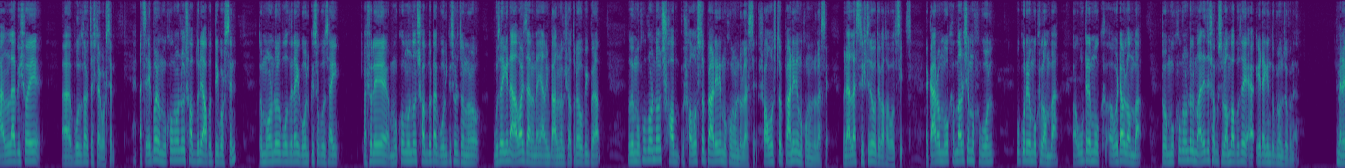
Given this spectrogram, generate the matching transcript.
বাংলা বিষয়ে ভুল ধরার চেষ্টা করছেন। আচ্ছা এরপরে মুখমণ্ডল শব্দ নিয়ে আপত্তি করছেন। তো মণ্ডল বলতে নাই, গোল কিছু বোঝাই। আসলে মুখমণ্ডল শব্দটা গোল কিছুর জন্য বোঝাই কিনা আবার জানা নাই, আমি বাংলা বিষয়ে অতটা অভিজ্ঞ না। তবে মুখমণ্ডল সব, সমস্ত প্রাণীর মুখমণ্ডল আছে। সমস্ত প্রাণীর মুখমণ্ডল আছে। মানে আল্লাহ সৃষ্টি জগতের কথা বলছি। কারও মুখ, মানুষের মুখ গোল, কুকুরের মুখ লম্বা উটের মুখ ওটাও লম্বা। তো মুখমণ্ডল মানে যে সবকিছু লম্বা বোঝায় এটা কিন্তু গ্রহণযোগ্য না। মানে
